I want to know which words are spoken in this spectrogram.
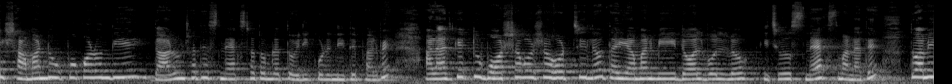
এই সামান্য উপকরণ দিয়েই দারুণ সাথে স্ন্যাক্সটা তোমরা তৈরি করে নিতে পারবে। আর আজকে একটু বর্ষা বর্ষা হচ্ছিল, তাই আমার মেয়ে ডল বলল, কিছু স্ন্যাক্স বানাতে। তো আমি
